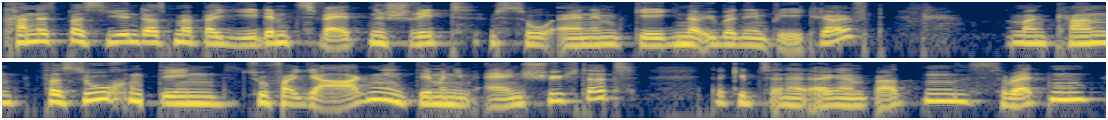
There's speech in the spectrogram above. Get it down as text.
kann es passieren, dass man bei jedem zweiten Schritt so einem Gegner über den Weg läuft. Man kann versuchen, den zu verjagen, indem man ihn einschüchtert. Da gibt es einen eigenen Button, Threaten.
